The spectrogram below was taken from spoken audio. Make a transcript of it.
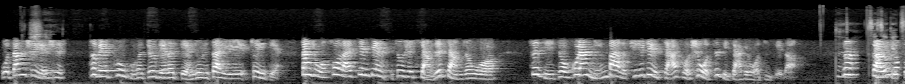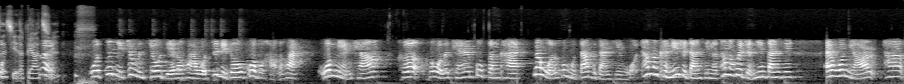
我当时也是。特别痛苦和纠结的点就是在于这一点，但是我后来渐渐就是想着想着，我自己就忽然明白了，其实这个枷锁是我自己加给我自己的。那假如说自己的标签，我自己这么纠结的话，我自己都过不好的话，我勉强和和我的前任不分开，那我的父母担不担心我？他们肯定是担心的，他们会整天担心，哎，我女儿她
